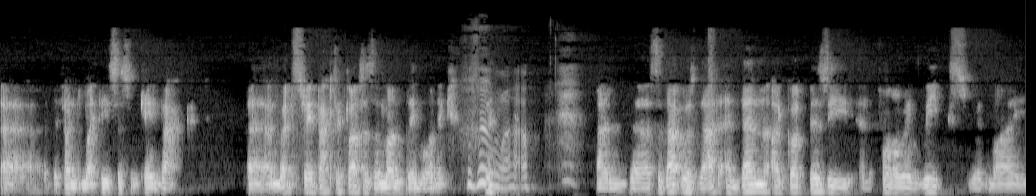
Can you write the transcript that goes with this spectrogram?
uh, defended my thesis, and came back. And went straight back to classes on Monday morning. wow. And so that was that. And then I got busy in the following weeks with my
